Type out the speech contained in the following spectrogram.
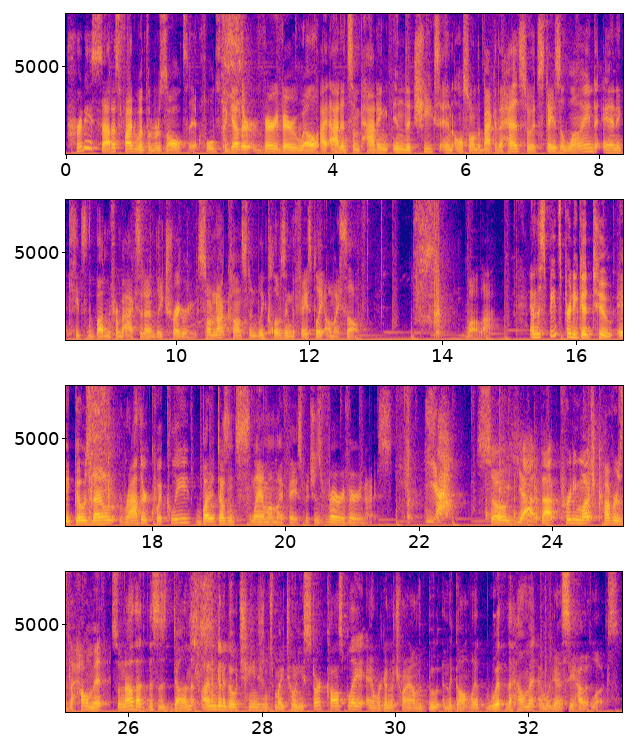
Pretty satisfied with the results. It holds together very, very well. I added some padding in the cheeks and also on the back of the head so it stays aligned and it keeps the button from accidentally triggering. So I'm not constantly closing the faceplate on myself. Voila. And the speed's pretty good too. It goes down rather quickly, but it doesn't slam on my face, which is very, very nice. Yeah. So yeah, that pretty much covers the helmet. So now that this is done, I'm gonna go change into my Tony Stark cosplay and we're gonna try on the boot and the gauntlet with the helmet and we're gonna see how it looks.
